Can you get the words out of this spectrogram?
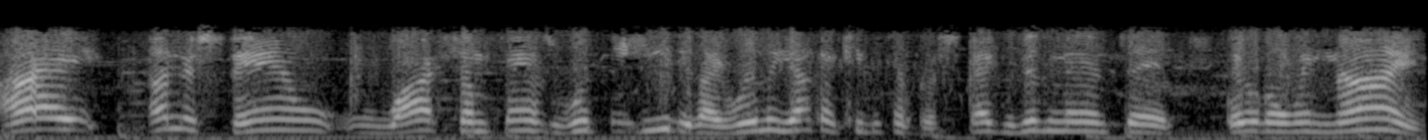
I understand why some fans would be heated. Like, really, y'all gotta keep this in perspective. This man said they were gonna win nine,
